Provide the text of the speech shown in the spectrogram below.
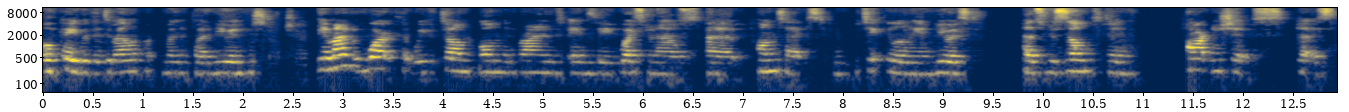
Okay, with the development of a new infrastructure. The amount of work that we've done on the ground in the Western Isles uh, context, particularly in Uist, has resulted in partnerships that has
